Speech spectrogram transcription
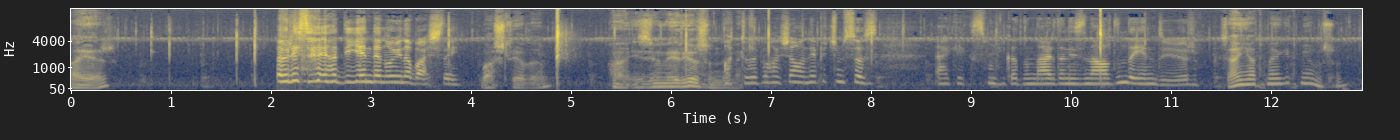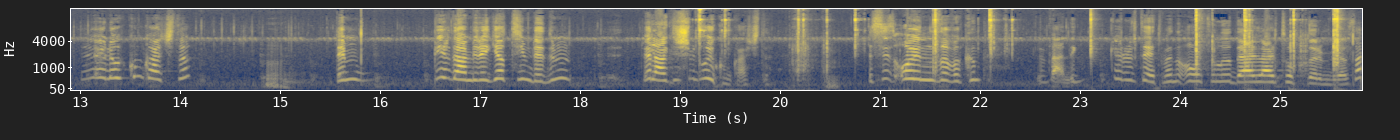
Hayır. Öyleyse hadi yeniden oyuna başlayın. Başlayalım. Ha izin veriyorsun Ay demek. tövbe haşa ne biçim söz. Erkek kısmının kadınlardan izin aldın da yeni duyuyorum. Sen yatmaya gitmiyor musun? E, Öyle uykum kaçtı. Demin birdenbire yatayım dedim. Ve lakin şimdi uykum kaçtı. E, Siz oyununuza bakın. Ben de gürültü etmeden ortalığı derler toplarım biraz ha.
